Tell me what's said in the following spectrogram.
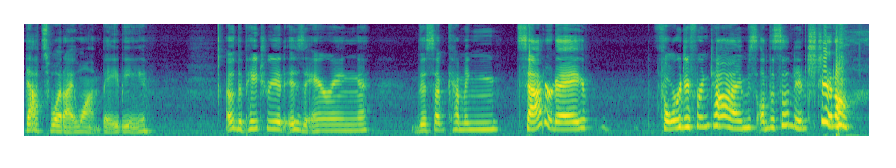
That's what I want, baby. Oh, The Patriot is airing this upcoming Saturday, four different times on the Sundance Channel.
